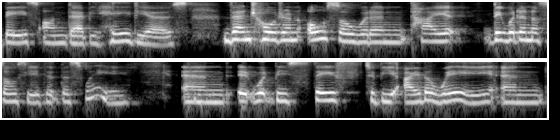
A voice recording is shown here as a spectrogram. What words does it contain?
based on their behaviors, then children also wouldn't tie it, they wouldn't associate it this way. And it would be safe to be either way, and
